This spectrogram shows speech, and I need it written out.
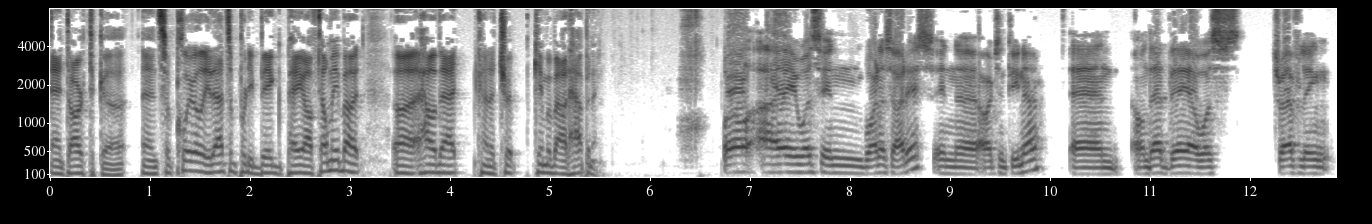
Antarctica. And so clearly that's a pretty big payoff. Tell me about, uh, how that kind of trip came about happening. Well, I was in Buenos Aires in uh, Argentina. And on that day, I was traveling,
